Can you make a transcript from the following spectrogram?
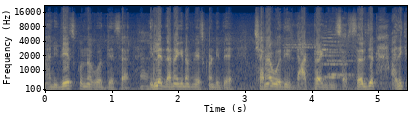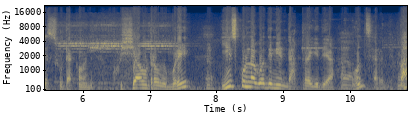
ನಾನು ಇದೇ ಸ್ಕೂಲ್ನಾಗ ಓದಿದೆ ಸರ್ ಇಲ್ಲೇ ದನಗಿನ ಮೇಯಿಸ್ಕೊಂಡಿದ್ದೆ. ಚೆನ್ನಾಗಿ ಓದಿ ಡಾಕ್ಟರ್ ಆಗಿದ್ದೀನಿ ಸರ್ ಸರ್ಜನ್ ಅದಕ್ಕೆ ಸೂಟ್ ಹಾಕೊಂಬಂದು ಖುಷಿ ಆಗ್ಬಿಟ್ರದು ಮುರಿ. ಈ ಸ್ಕೂಲ್ನಾಗ ಓದಿ ನೀನು ಡಾಕ್ಟರ್ ಆಗಿದೆಯಾ ಒಂದು ಸರ್ ಅಂದೆ ಬಾ.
